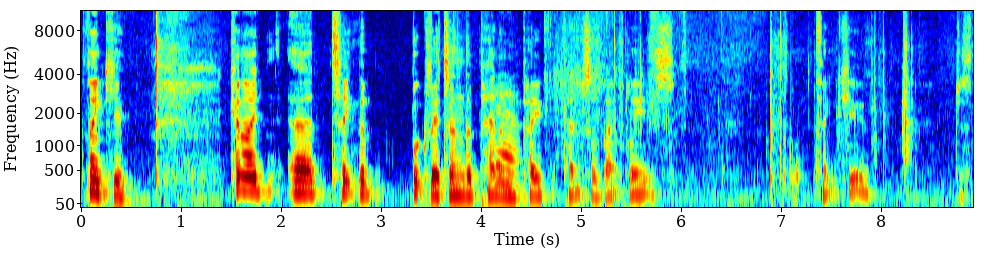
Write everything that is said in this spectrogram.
Thank you. Can I uh, take the booklet and the pen Yeah. and paper, pencil back, please? Thank you. Just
